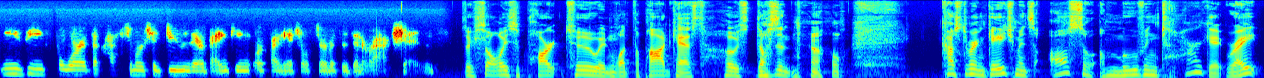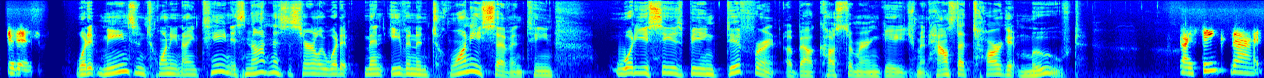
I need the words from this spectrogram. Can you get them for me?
easy for the customer to do their banking or financial services interactions. There's always a part two in what the podcast host doesn't know customer engagement's also a moving target, right? It is. What it means in 2019 is not necessarily what it meant even in 2017. What do you see as being different about customer engagement? How's that target moved? I think that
